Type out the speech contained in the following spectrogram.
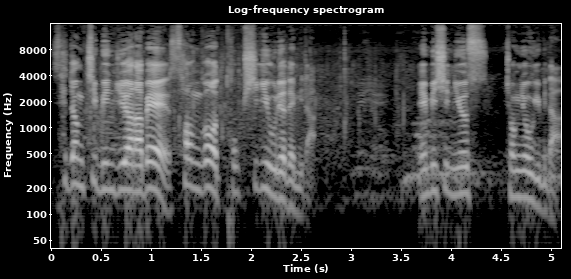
새정치민주연합의 선거 독식이 우려됩니다. MBC 뉴스 정용욱입니다.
